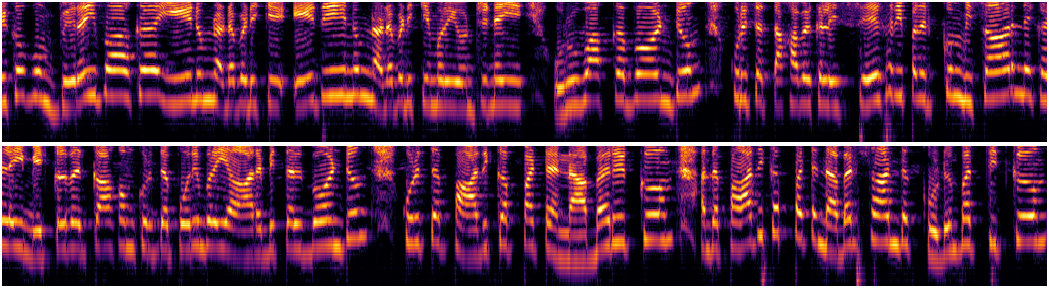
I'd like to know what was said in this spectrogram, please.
மிகவும் விரைவாக ஏனும் நடவடிக்கை ஏதேனும் நடவடிக்கை முறை ஒன்றினை உருவாக்க வேண்டும். குறித்த தகவல்களை சேகரிப்பதற்கும் விசாரணைகளை மேற்கொள்வதற்காகவும் குறித்த பொறிமுறையை ஆரம்பித்தல் வேண்டும். குறித்த பாதிக்கப்பட்ட நபருக்கும் அந்த பாதிக்கப்பட்ட நபர் சார்ந்த குடும்பத்திற்கும்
